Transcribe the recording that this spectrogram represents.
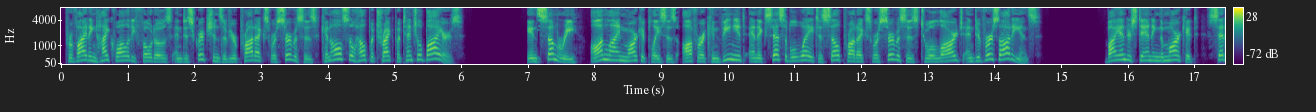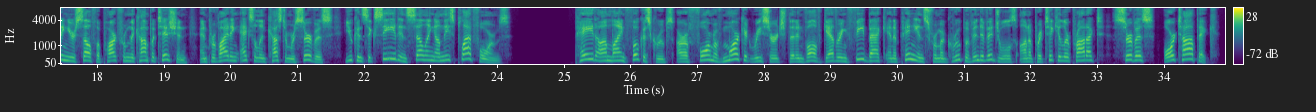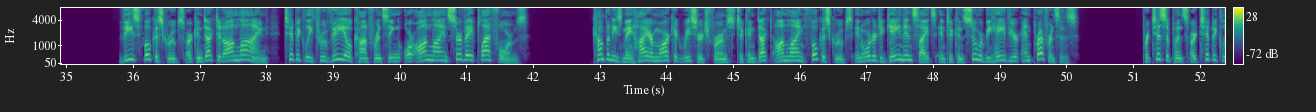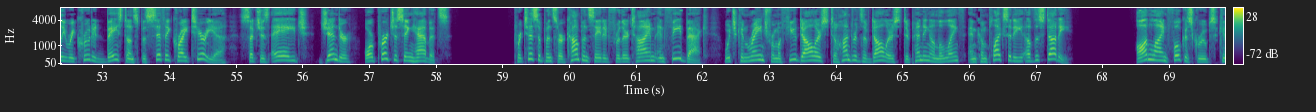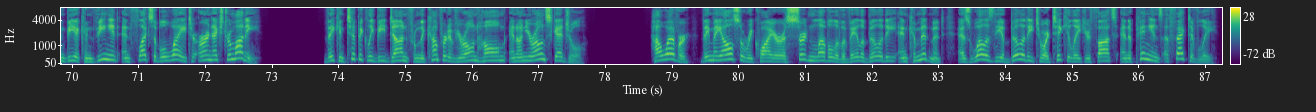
Providing high quality photos and descriptions of your products or services can also help attract potential buyers. In summary, online marketplaces offer a convenient and accessible way to sell products or services to a large and diverse audience. By understanding the market, setting yourself apart from the competition, and providing excellent customer service, you can succeed in selling on these platforms. Paid online focus groups are a form of market research that involve gathering feedback and opinions from a group of individuals on a particular product, service, or topic. These focus groups are conducted online, typically through video conferencing or online survey platforms. Companies may hire market research firms to conduct online focus groups in order to gain insights into consumer behavior and preferences. Participants are typically recruited based on specific criteria, such as age, gender, or purchasing habits participants are compensated for their time and feedback, which can range from a few dollars to hundreds of dollars depending on the length and complexity of the study. Online focus groups can be a convenient and flexible way to earn extra money. They can typically be done from the comfort of your own home and on your own schedule. However, they may also require a certain level of availability and commitment, as well as the ability to articulate your thoughts and opinions effectively.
